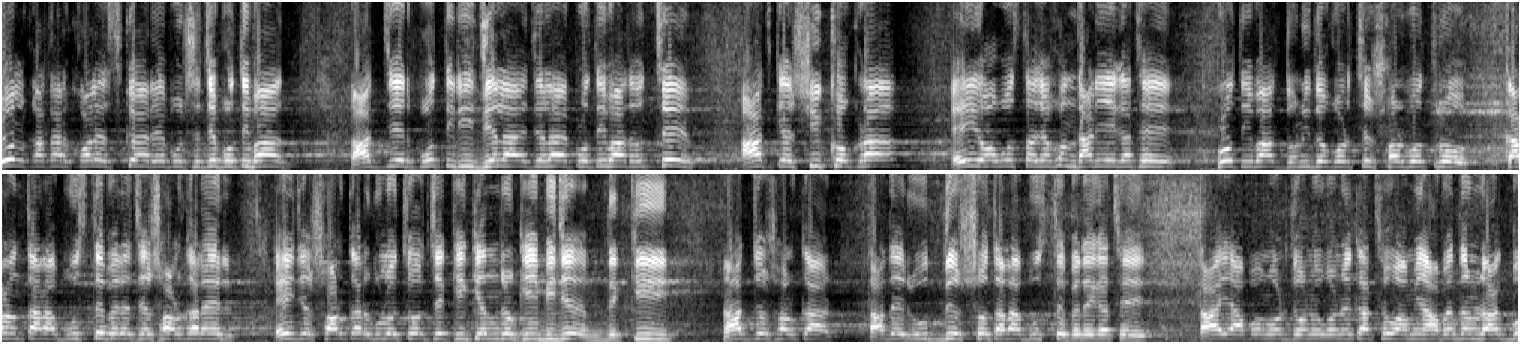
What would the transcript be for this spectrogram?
কলকাতার কলেজ স্কোয়ারে বসেছে প্রতিবাদ। রাজ্যের প্রতিটি জেলায় জেলায় প্রতিবাদ হচ্ছে। আজকে শিক্ষকরা এই অবস্থা যখন দাঁড়িয়ে গেছে, প্রতিবাদ ধ্বনিত করছে সর্বত্র, কারণ তারা বুঝতে পেরেছে সরকারের এই যে সরকারগুলো চলছে, কি কেন্দ্র, কি বিজে, কি রাজ্য সরকার, তাদের উদ্দেশ্য তারা বুঝতে পেরে গেছে। তাই আপামর জনগণের কাছেও আমি আবেদন রাখব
